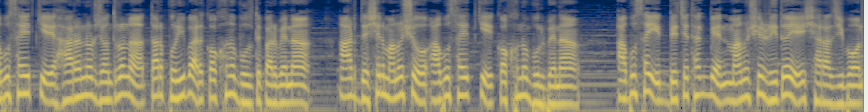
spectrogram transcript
আবু সাইদকে হারানোর যন্ত্রণা তার পরিবার কখনো ভুলতে পারবে না, আর দেশের মানুষও আবু সাইদকে কখনো ভুলবে না। আবু সাইদ বেঁচে থাকবেন মানুষের হৃদয়ে সারা জীবন।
